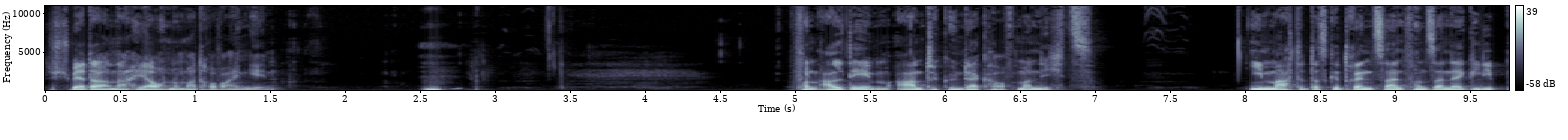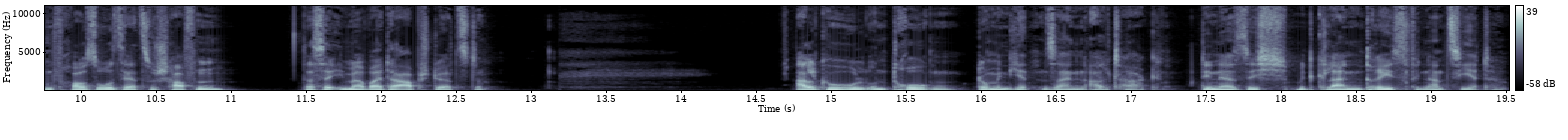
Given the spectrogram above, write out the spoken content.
ich werde da nachher auch nochmal drauf eingehen. Mhm. Von all dem ahnte Günter Kaufmann nichts. Ihm machte das Getrenntsein von seiner geliebten Frau so sehr zu schaffen, dass er immer weiter abstürzte. Alkohol und Drogen dominierten seinen Alltag, den er sich mit kleinen Drehs finanzierte.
